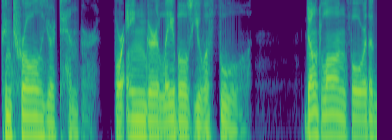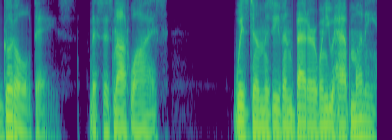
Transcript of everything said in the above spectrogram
Control your temper, for anger labels you a fool. Don't long for the good old days. This is not wise. Wisdom is even better when you have money.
